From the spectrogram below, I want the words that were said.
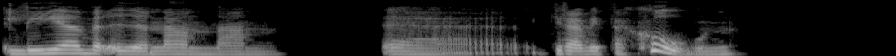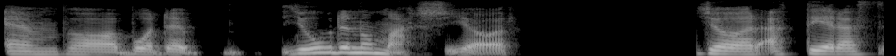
lever i en annan eh, gravitation än vad både jorden och Mars gör, gör att deras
